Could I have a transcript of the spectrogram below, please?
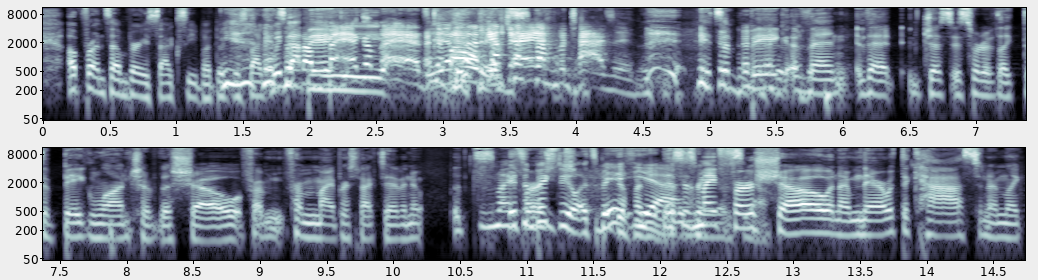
Upfront sound very sexy, but they're just like, we got a big- bag of ads. Come on, get your advertising. it's a big event that just is sort of like the big launch of the show from from my perspective and it, this is my It's a big deal. It's a big deal for yeah. this is my first yeah. show and i'm there with the cast and i'm like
